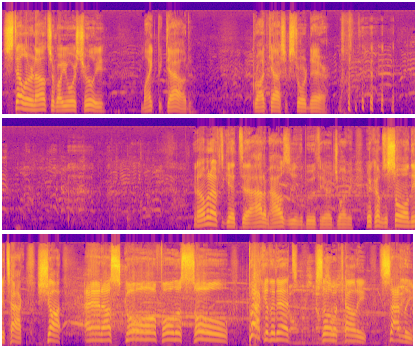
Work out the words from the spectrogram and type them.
stellar announcer by yours truly, Mike McDowd, broadcast extraordinaire. You know, I'm going to have to get uh, Adam Housley in the booth here join me. Here comes the Sol on the attack. Shot and a score for the Sol. Back of the net. Sonoma County sadly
